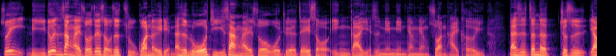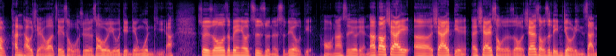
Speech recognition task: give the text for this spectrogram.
所以理论上来说这手是主观了一点，但是逻辑上来说，我觉得这一手应该也是勉勉强强算还可以。但是真的就是要探讨起来的话，这一手我觉得稍微有一点点问题啊，所以说这边又吃损了十六点哦，那十六点，那到下一呃下一点呃下一手的时候，下一手是零九零三，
